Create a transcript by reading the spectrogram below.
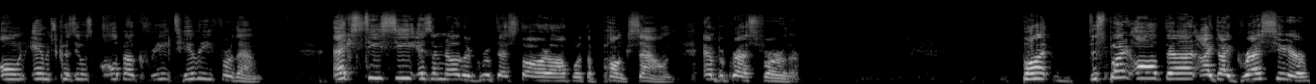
own image because it was all about creativity for them. XTC is another group that started off with a punk sound and progressed further. But despite all that, I digress here.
